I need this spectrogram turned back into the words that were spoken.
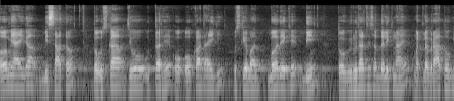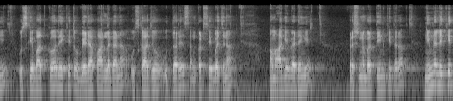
अ में आएगा बिसात तो उसका जो उत्तर है, वो औकात आएगी। उसके बाद ब देखे दिन तो विरुद्धार्थी शब्द लिखना है मतलब रात होगी। उसके बाद क देखे तो बेड़ा पार लगाना, उसका जो उत्तर है, संकट से बचना। हम आगे बैठेंगे। प्रश्न नंबर तीन की तरफ़ निम्नलिखित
